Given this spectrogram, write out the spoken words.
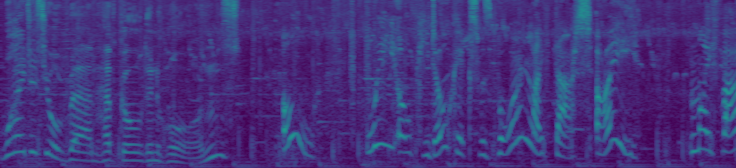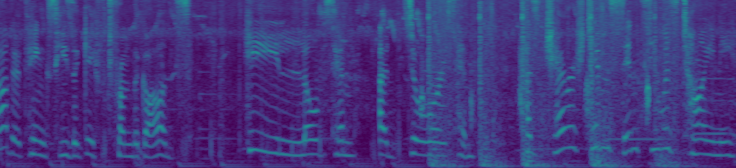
why does your ram have golden horns? Oh, wee Okidokix was born like that, aye. My father thinks he's a gift from the gods. He loves him, adores him, has cherished him since he was tiny.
